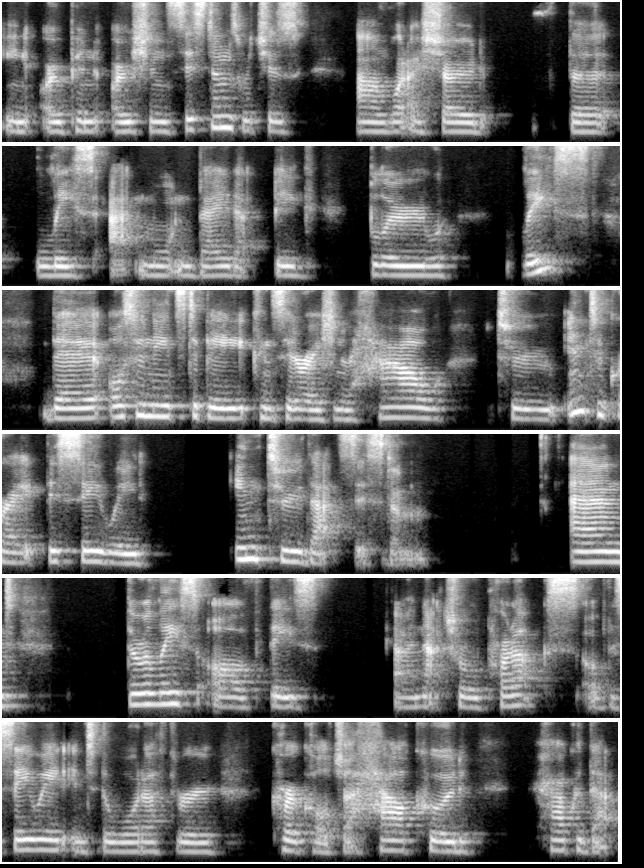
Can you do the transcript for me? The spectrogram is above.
in open ocean systems, which is um, what I showed the lease at Moreton Bay, that big blue lease, there also needs to be consideration of how to integrate this seaweed into that system. And the release of these uh, natural products of the seaweed into the water through co-culture, how could how could that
